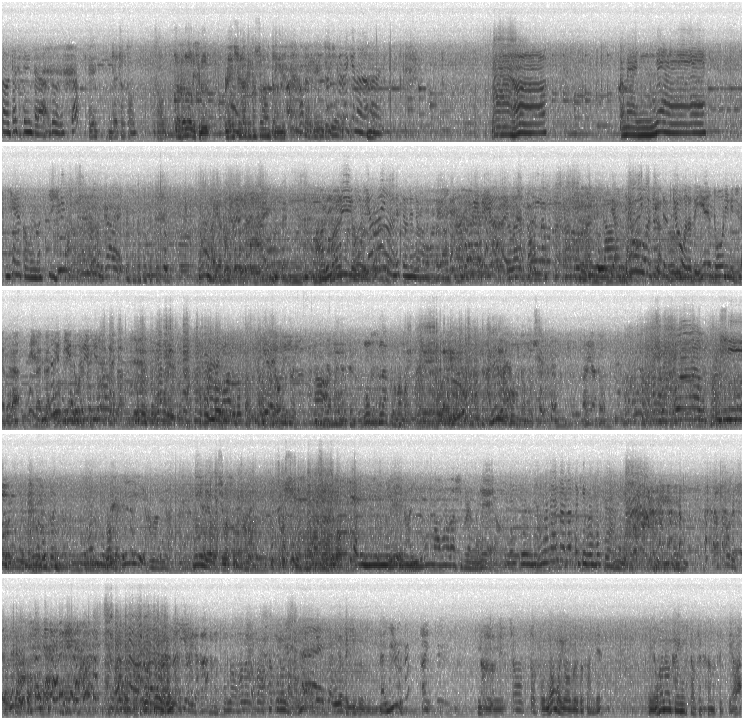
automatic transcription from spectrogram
か渡してみたらどうですか？えじゃあちょっとその仲直りする練習だけさせてもらってもいいですか？聞くだけなら、はいああごめんね。いけると思います。ありがとうございます。マリーゴールいらないんですよねでも。そんなことない。いや、今日は違う。今日はだって家通り道だから。なんか家家通り道なんか。いやいや、本当スナックのママにあげるから。あげる喜ぶと思うし。ありがとう。うわー、美味しい。なんかいい花火いい匂いがしますね。美しいですね、場所だけど。綺麗ですいいな、いろんな。お花出してくれるのね。ですよねお花屋さんにな。った気分ですそうですか。じゃあ。そうだよ。何よりだ。こんな。お花いっぱい咲ってるんだからね。にな。った気分。な。ゆうはい、えー、京都府飲むヨーグルトさんです、えーお花を買いに来たお客さんの設定は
